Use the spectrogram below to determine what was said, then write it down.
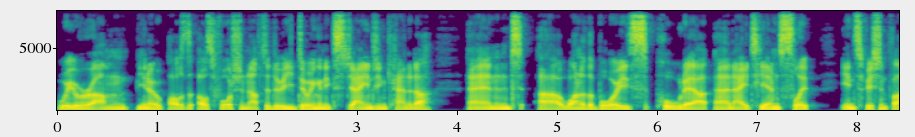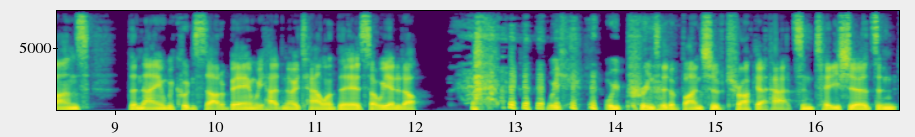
We were, um, you know, I was I was fortunate enough to be doing an exchange in Canada, and uh, one of the boys pulled out an ATM slip, insufficient funds the name. We couldn't start a band. We had no talent there, so we ended up we we printed a bunch of trucker hats and t-shirts, and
